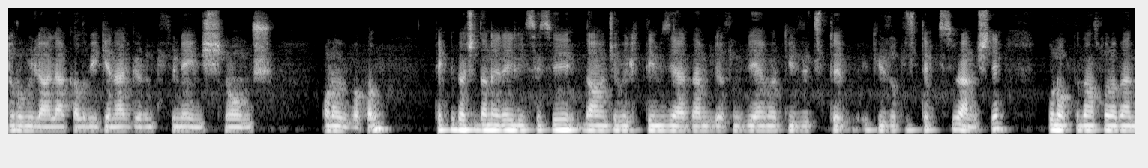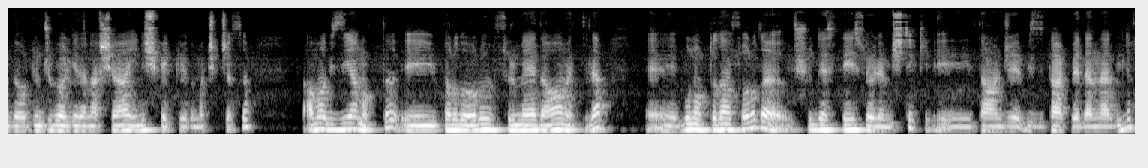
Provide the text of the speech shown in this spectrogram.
durumuyla alakalı bir genel görüntüsü neymiş, ne olmuş ona bir bakalım. Teknik açıdan Ereğli hissesi daha önce belirttiğimiz yerden biliyorsunuz EMA 203 te 233 tepkisi vermişti. Bu noktadan sonra ben dördüncü bölgeden aşağı iniş bekliyordum açıkçası. Ama bizi yanılttı. E, yukarı doğru sürmeye devam ettiler. E, bu noktadan sonra da şu desteği söylemiştik. E, daha önce bizi takip edenler bilir.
